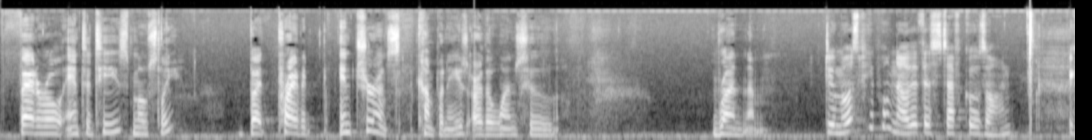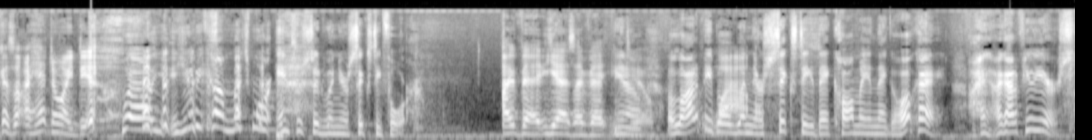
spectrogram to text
federal entities mostly, but private insurance companies are the ones who run them. Do most people know that this stuff goes on? Because I had no idea. Well, you, you become much more interested when you're 64. I bet, yes, I bet you, You know, do. a lot of people Wow. when they're 60, they call me and they go, "Okay, I, I got a few years.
